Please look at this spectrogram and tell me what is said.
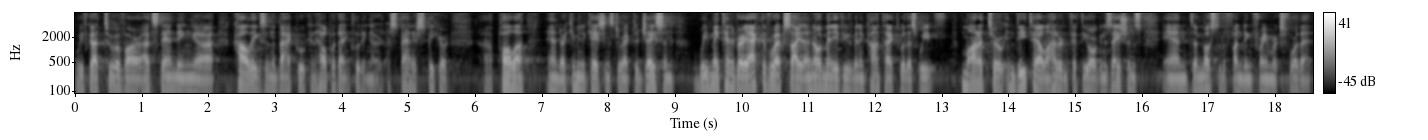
We've got two of our outstanding uh, colleagues in the back who can help with that, including our, our Spanish speaker, uh, Paula, and our communications director, Jason. We maintain a very active website. I know many of you have been in contact with us. We monitor in detail 150 organizations and uh, most of the funding frameworks for that.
